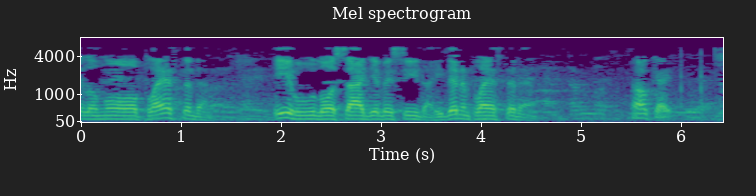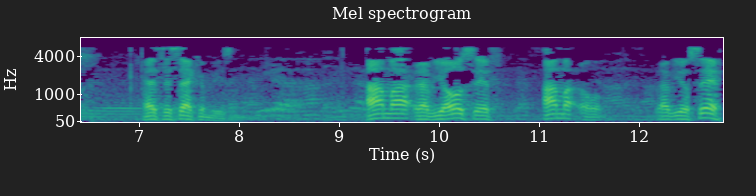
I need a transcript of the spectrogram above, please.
Shlomo plastered them. Ihu lo sadye besida. He didn't plaster them. Okay, that's the second reason. Ama Rav Yosef. Ama oh, Rav Yosef.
